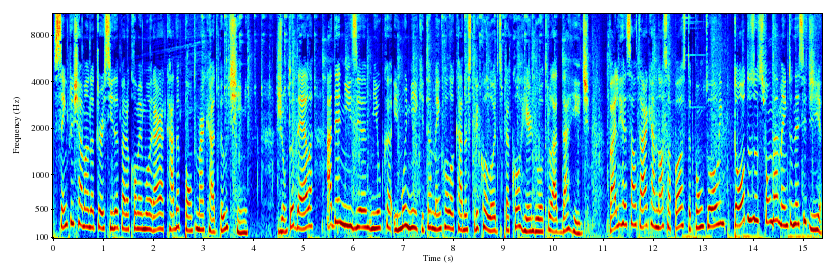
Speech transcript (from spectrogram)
sempre chamando a torcida para comemorar a cada ponto marcado pelo time. Junto dela, a Denísia, Milka e Monique também colocaram os tricolores para correr do outro lado da rede. Vale ressaltar que a nossa aposta pontuou em todos os fundamentos nesse dia,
